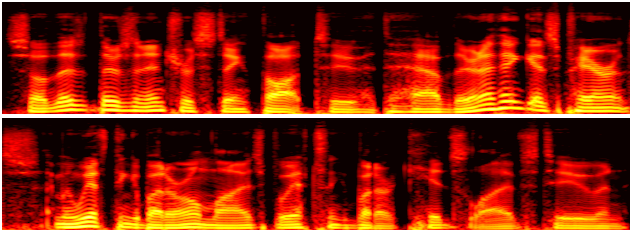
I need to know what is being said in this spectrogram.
So there's, there's an interesting thought to to have there, and I think as parents, I mean, we have to think about our own lives, but we have to think about our kids' lives too. And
